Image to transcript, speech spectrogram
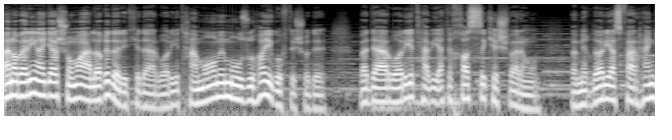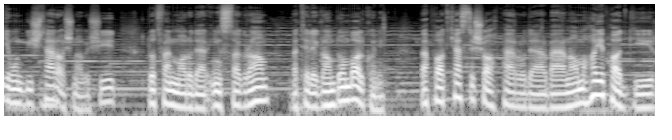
بنابراین اگر شما علاقه دارید که درباره تمام موضوعهای گفته شده و درباره طبیعت خاص کشورمون و مقداری از فرهنگمون بیشتر آشنا بشید لطفا ما رو در اینستاگرام و تلگرام دنبال کنید و پادکست شاهپر رو در برنامه های پادگیر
